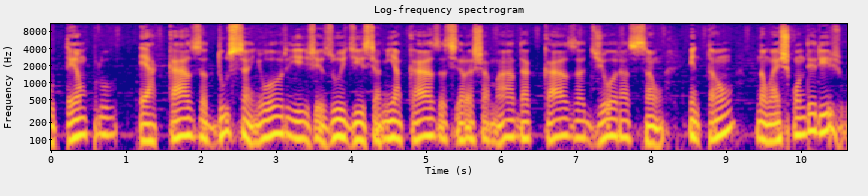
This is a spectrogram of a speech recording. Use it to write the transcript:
o templo, é a casa do Senhor e Jesus disse: A minha casa será chamada casa de oração. Então, não é esconderijo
